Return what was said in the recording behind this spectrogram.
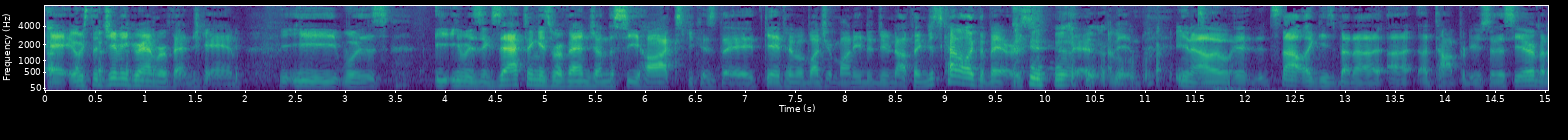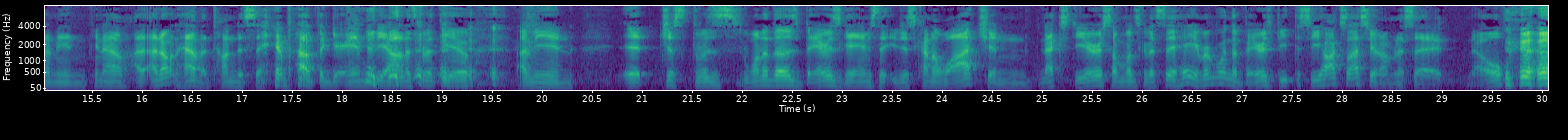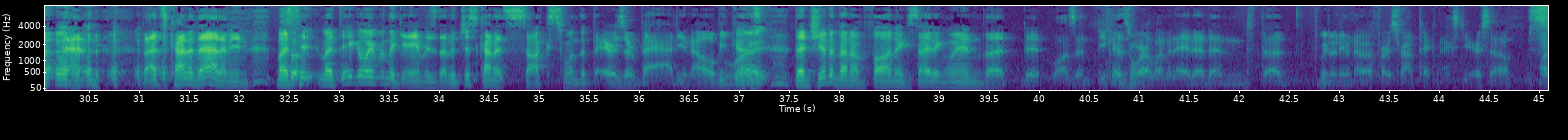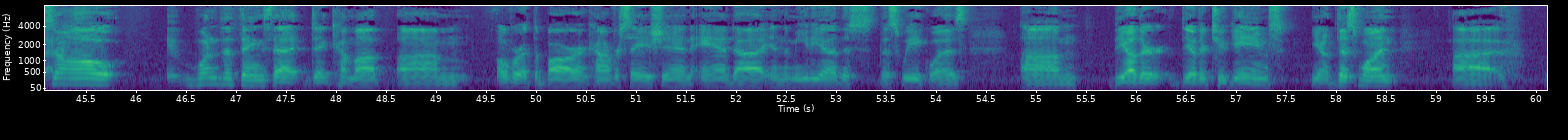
hey, it was the Jimmy Graham revenge game. He was he, he was exacting his revenge on the Seahawks because they gave him a bunch of money to do nothing, just kind of like the Bears did. I mean, you know, it, it's not like he's been a, a, a top producer this year, but I mean, you know, I, I don't have a ton to say about the game to be honest with you. I mean. It just was one of those Bears games that you just kind of watch, and next year someone's going to say, "Hey, remember when the Bears beat the Seahawks last year?" And I'm going to say, "No," and that's kind of that. I mean, my So- ta- my takeaway from the game is that it just kind of sucks when the Bears are bad, you know, because Right. that should have been a fun, exciting win, but it wasn't because we're eliminated and the, we don't even have a first round pick next year. So, whatever. So, one of the things that did come up um, over at the bar in conversation and uh, in the media this this week was um, the other the other two games. You know, this one uh,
